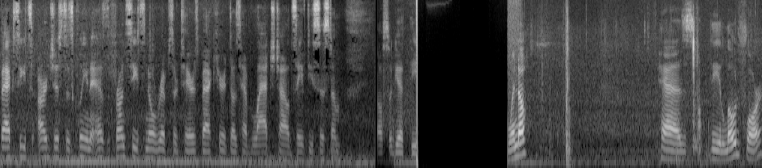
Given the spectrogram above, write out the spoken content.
Back seats are just as clean as the front seats, no rips or tears back here. It does have latch child safety system. Also get the window has the load floor,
